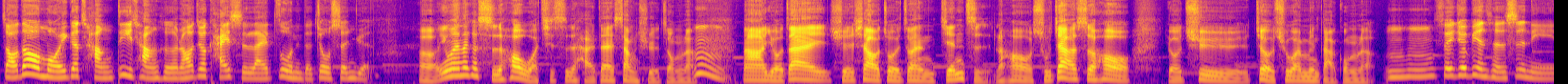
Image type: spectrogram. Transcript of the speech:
找到某一个场地场合，然后就开始来做你的救生员？呃，因为那个时候我其实还在上学中了，嗯，那有在学校做一段兼职，然后暑假的时候有去就有去外面打工了，嗯哼，所以就变成是你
